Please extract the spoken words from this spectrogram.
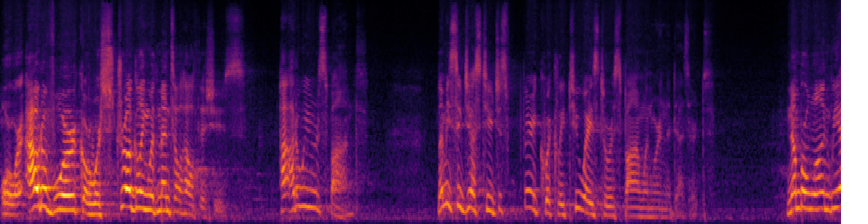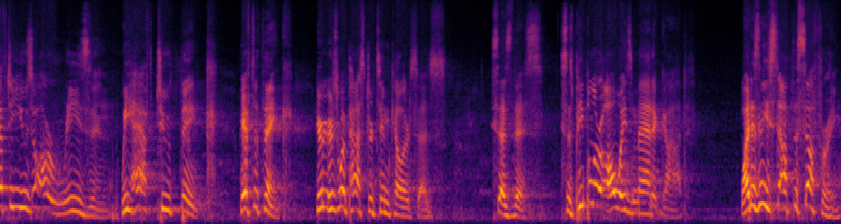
or we're out of work or we're struggling with mental health issues? How, how do we respond? Let me suggest to you just very quickly two ways to respond when we're in the desert. Number one, we have to use our reason. We have to think. We have to think. Here, here's what Pastor Tim Keller says. He says this. He says, People are always mad at God. Why doesn't he stop the suffering?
